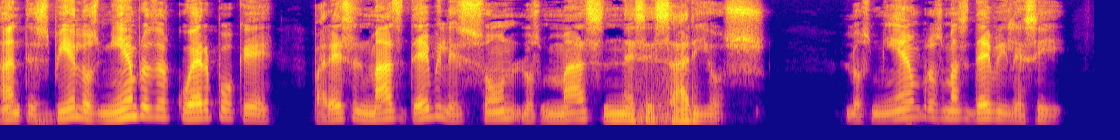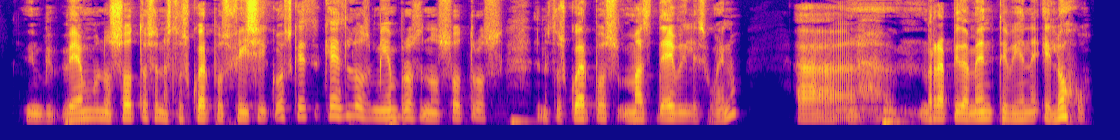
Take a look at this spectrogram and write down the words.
Antes bien, los miembros del cuerpo que parecen más débiles son los más necesarios los miembros más débiles y vemos nosotros en nuestros cuerpos físicos, ¿qué, es los miembros nosotros, de nuestros cuerpos más débiles? Bueno, ah, rápidamente viene el ojo,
